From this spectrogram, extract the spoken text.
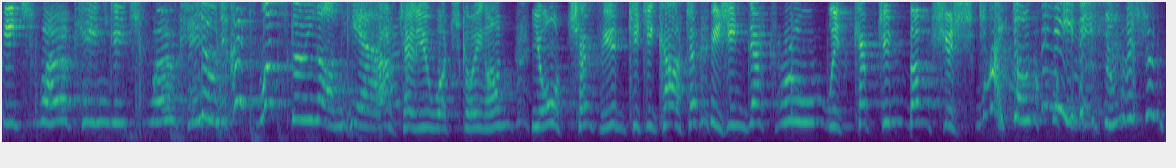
it's working, it's working. Ludicrus, what's going on here? I'll tell you what's going on. Your champion, Titty Carter, is in that room with Captain Bumptious. I don't believe it. Do listen.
